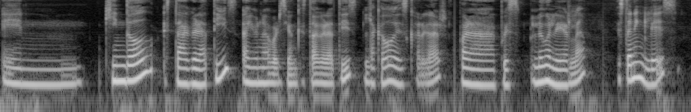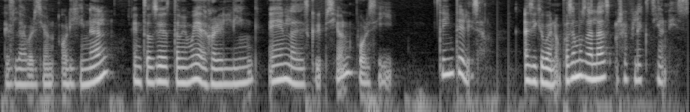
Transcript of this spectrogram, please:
en Kindle. Está gratis. Hay una versión que está gratis. La acabo de descargar para pues luego leerla. Está en inglés. Es la versión original. Entonces también voy a dejar el link en la descripción por si te interesa. Así que bueno, pasemos a las reflexiones.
